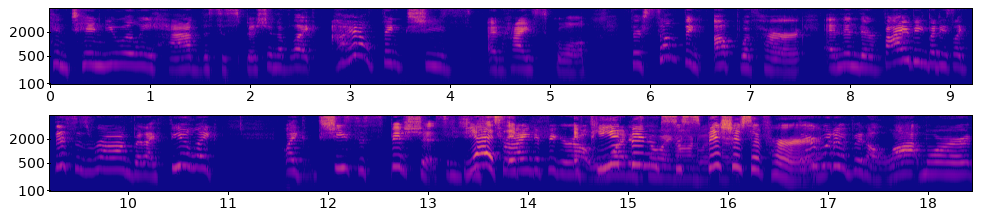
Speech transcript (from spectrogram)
continually had the suspicion of like i don't think she's in high school there's something up with her and then they're vibing but he's like this is wrong but i feel like like she's suspicious and she's Yes, if- trying to figure out. If he had been with her. suspicious of her, there would have been a lot more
